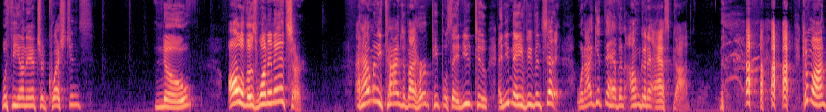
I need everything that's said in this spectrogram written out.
with the unanswered questions? No. All of us want an answer. And how many times have I heard people say, and you too, and you may have even said it, when I get to heaven, I'm going to ask God. Come on.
